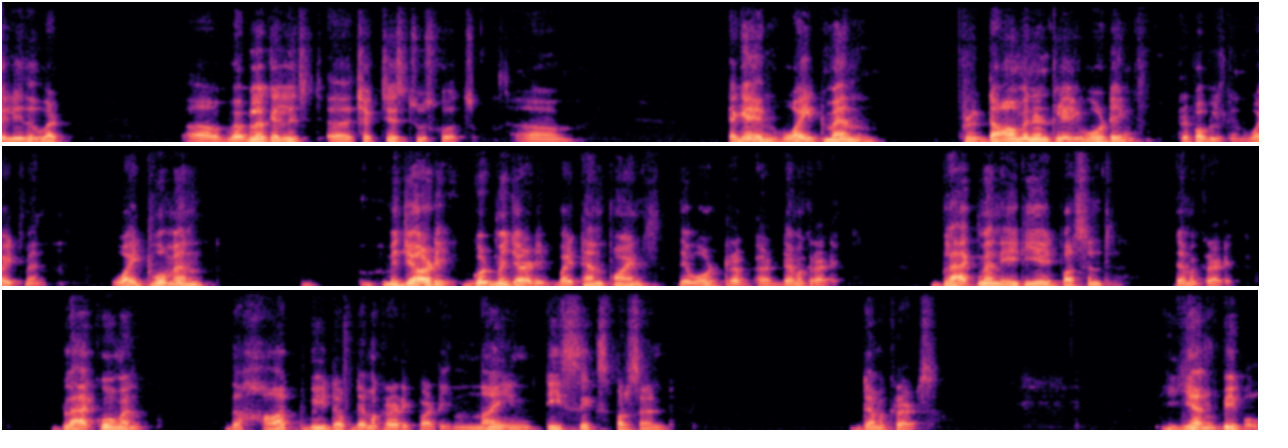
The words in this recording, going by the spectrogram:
తెలియదు బట్ వెబ్లోకి వెళ్ళి చెక్ చేసి చూసుకోవచ్చు again white men predominantly voting Republican white men white women majority good majority by ten points they vote Democratic black men eighty eight percent Democratic black women the heartbeat of Democratic party ninety six percent Democrats young people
